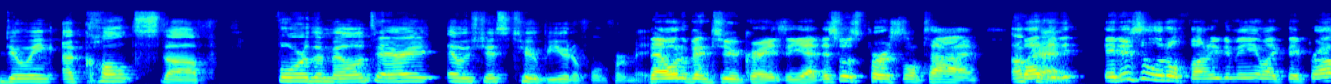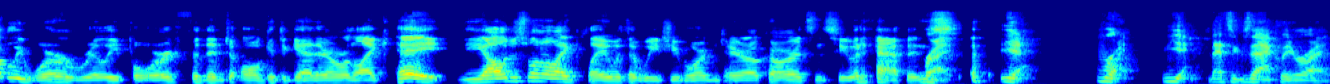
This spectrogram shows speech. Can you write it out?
doing occult stuff for the military. It was just too beautiful for me. that would have been too crazy. Yeah, this was personal time. But Okay. it, it is a little funny to me. Like they probably were really bored for them to all get together and were like, "Hey, do y'all just want to like play with a Ouija board and tarot cards and see what happens?" Right. Yeah. Right. Yeah, that's exactly right.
